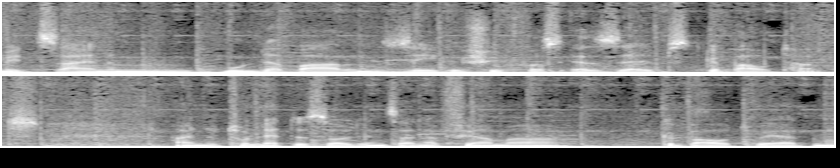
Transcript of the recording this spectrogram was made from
mit seinem wunderbaren Segelschiff, was er selbst gebaut hat. Eine Toilette soll in seiner Firma gebaut werden,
